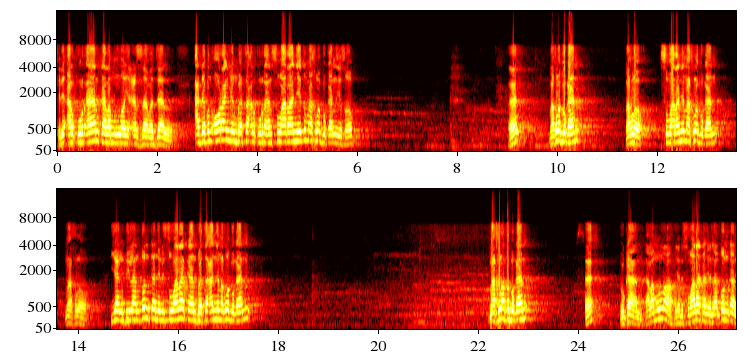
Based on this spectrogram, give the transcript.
Jadi Al-Qur'an kalamullah azza wa jal. Adapun orang yang baca Al-Qur'an suaranya itu makhluk bukan Yusuf? Eh? Makhluk bukan? Makhluk. Suaranya makhluk bukan? Makhluk. Yang dilantunkan yang disuarakan bacaannya makhluk bukan? Makhluk atau bukan? Eh? Bukan. Kalamullah yang disuarakan, yang dilantunkan,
